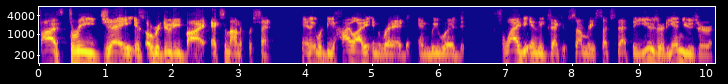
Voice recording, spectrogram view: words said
five three J is overdutied by X amount of percent, and it would be highlighted in red, and we would flag it in the executive summary such that the user, the end user,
